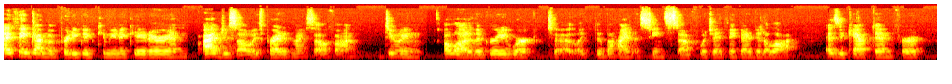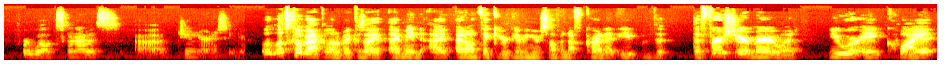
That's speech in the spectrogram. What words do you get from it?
I think I'm a pretty good communicator, and I've just always prided myself on doing a lot of the gritty work to like the behind the scenes stuff, which I think I did a lot as a captain for for Wilkes when I was uh, junior and a senior. Well, let's go back a little bit because I, I mean, I, I don't think you're giving yourself enough credit. You, the, the first year at Marywood, you were a quiet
